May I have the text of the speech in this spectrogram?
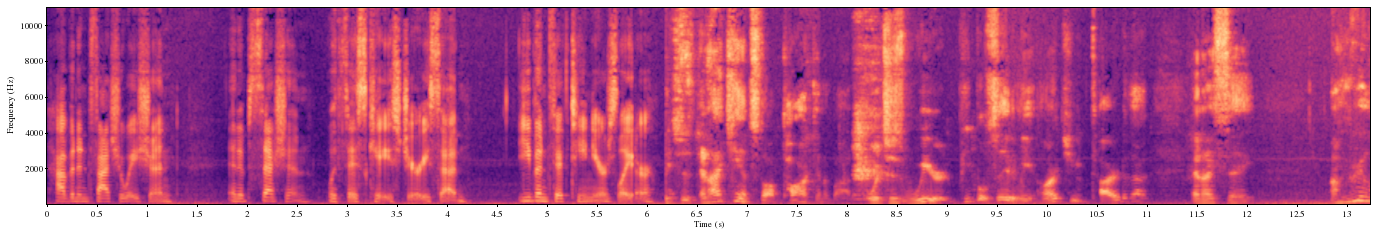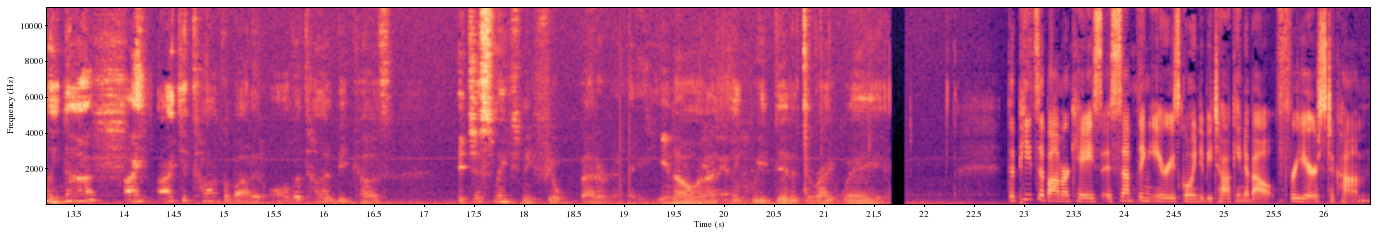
have an infatuation, an obsession with this case, Jerry said, even 15 years later. It's just, and I can't stop talking about it, which is weird. People say to me, Aren't you tired of that? And I say, I'm really not. I, I could talk about it all the time because it just makes me feel better, you know, and I think we did it the right way. The pizza bomber case is something Erie's going to be talking about for years to come.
